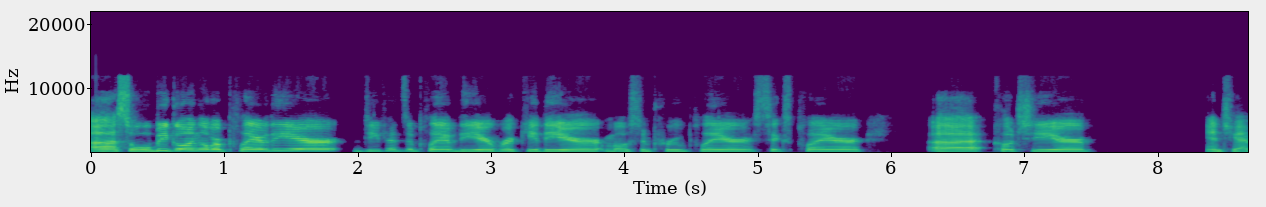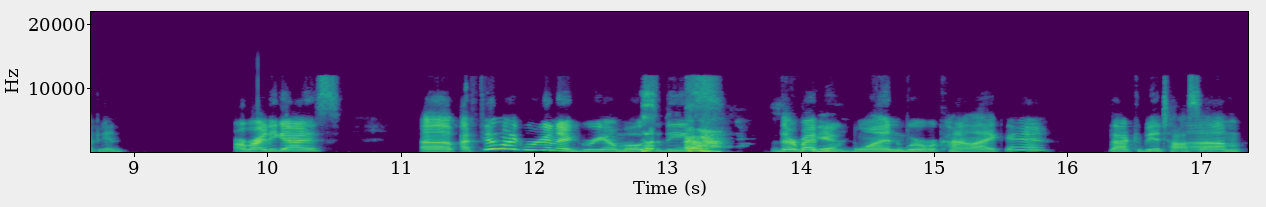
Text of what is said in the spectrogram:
Uh, so we'll be going over player of the year, defensive player of the year, rookie of the year, most improved player, sixth player, uh, coach of the year, and champion. Alrighty, guys. Uh, I feel like we're gonna agree on most of these. There might Yeah. be one where we're kind of like, eh, that could be a toss up. Um,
